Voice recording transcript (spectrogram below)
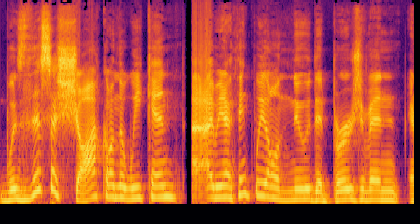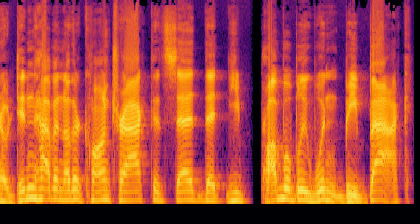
was this a shock on the weekend? I mean, I think we all knew that Bergevin, you know, didn't have another contract that said that he probably wouldn't be back.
